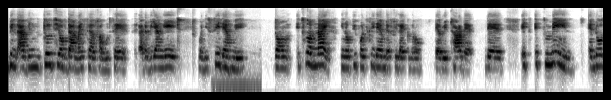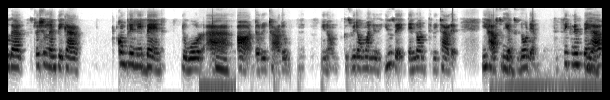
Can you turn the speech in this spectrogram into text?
been I've been guilty of that myself. I would say at a young age, when you see them, we don't. It's not nice. You know, people see them, they feel like no, they're retarded. They it's it's mean, and those are Special Olympic are completely banned. The word uh, mm. are the retarded. You know, because we don't want to use it. They're not retarded. You have to get to know them, the sickness they have.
